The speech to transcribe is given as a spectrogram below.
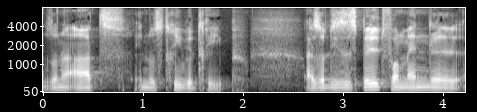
so eine Art Industriebetrieb. Also dieses Bild von Mendel,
